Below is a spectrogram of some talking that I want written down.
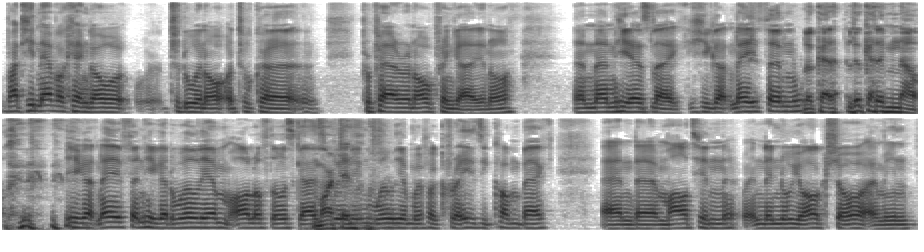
but he never can go to do an to uh, prepare an open guy, you know. And then he has like he got Nathan. Look at look at him now. he got Nathan. He got William. All of those guys Martin. winning. William with a crazy comeback, and uh, Martin in the New York show. I mean,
